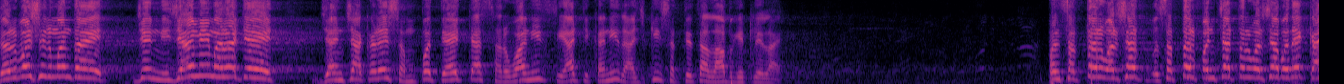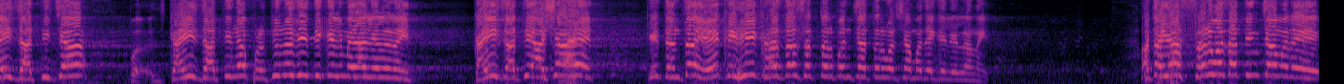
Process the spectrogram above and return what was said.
गर्भश्रीमंत आहेत जे निजामी मराठी आहेत ज्यांच्याकडे संपत्ती आहेत त्या सर्वांनीच या ठिकाणी राजकीय सत्तेचा लाभ घेतलेला आहे. पण सत्तर वर्षात सत्तर पंच्याहत्तर वर्षामध्ये काही जातीच्या काही जातींना प्रतिनिधी देखील मिळालेले नाहीत. काही जाती अशा आहेत की त्यांचा एकही खासदार सत्तर पंच्याहत्तर वर्षामध्ये गेलेला नाही. आता या सर्व जातींच्या मध्ये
